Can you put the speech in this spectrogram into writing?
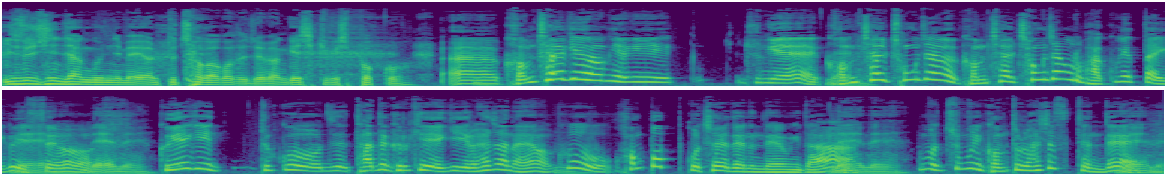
이순신 장군님의 12척하고도 좀 연계시키고 싶었고. 아, 검찰개혁 얘기 중에 네. 검찰총장을 검찰청장으로 바꾸겠다 이거 네. 있어요. 네, 네. 그 얘기 듣고 이제 다들 그렇게 얘기를 하잖아요. 그 음. 헌법 고쳐야 되는 내용이다. 네네. 뭐 충분히 검토를 하셨을 텐데 네네.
